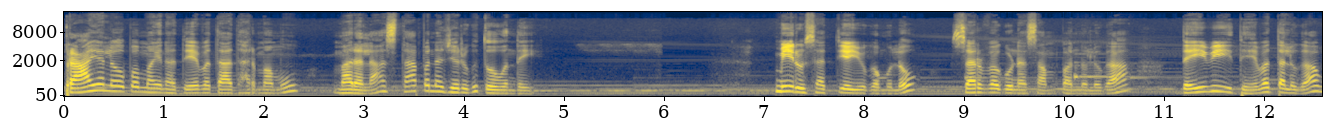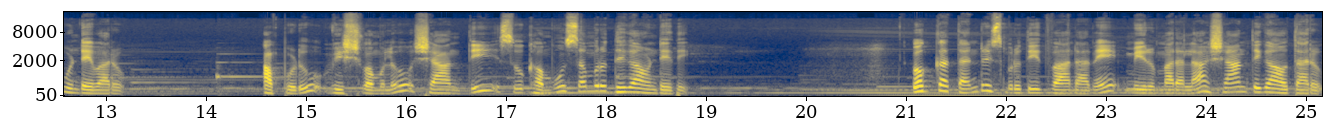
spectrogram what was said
ప్రాయలోపమైన దేవతా ధర్మము మరలా స్థాపన జరుగుతూ ఉంది. మీరు సత్యయుగములో సర్వగుణ సంపన్నులుగా దైవీ దేవతలుగా ఉండేవారు. అప్పుడు విశ్వములో శాంతి సుఖము సమృద్ధిగా ఉండేది. ఒక్క తండ్రి స్మృతి ద్వారానే మీరు మరలా శాంతిగా అవుతారు.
